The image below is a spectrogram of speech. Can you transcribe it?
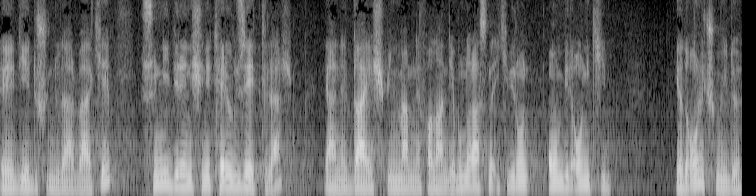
e, diye düşündüler belki. Sünni direnişini terörize ettiler. Yani DAEŞ bilmem ne falan diye. Bunlar aslında 2011, 12 ya da 13 müydü?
